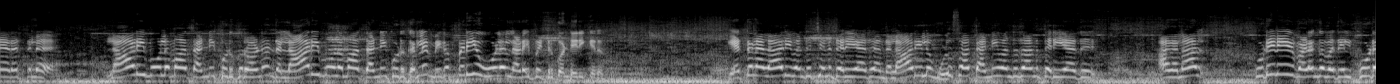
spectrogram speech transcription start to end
நேரத்தில் லாரி மூலமாக தண்ணி கொடுக்குறோன்னு இந்த லாரி மூலமாக தண்ணி கொடுக்கறதுல மிகப்பெரிய ஊழல் நடைபெற்று கொண்டிருக்கிறது. எத்தனை லாரி வந்துச்சுன்னு தெரியாது. அந்த லாரியில் முழுசாக தண்ணி வந்ததான்னு தெரியாது. அதனால் குடிநீர் வழங்குவதில் கூட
